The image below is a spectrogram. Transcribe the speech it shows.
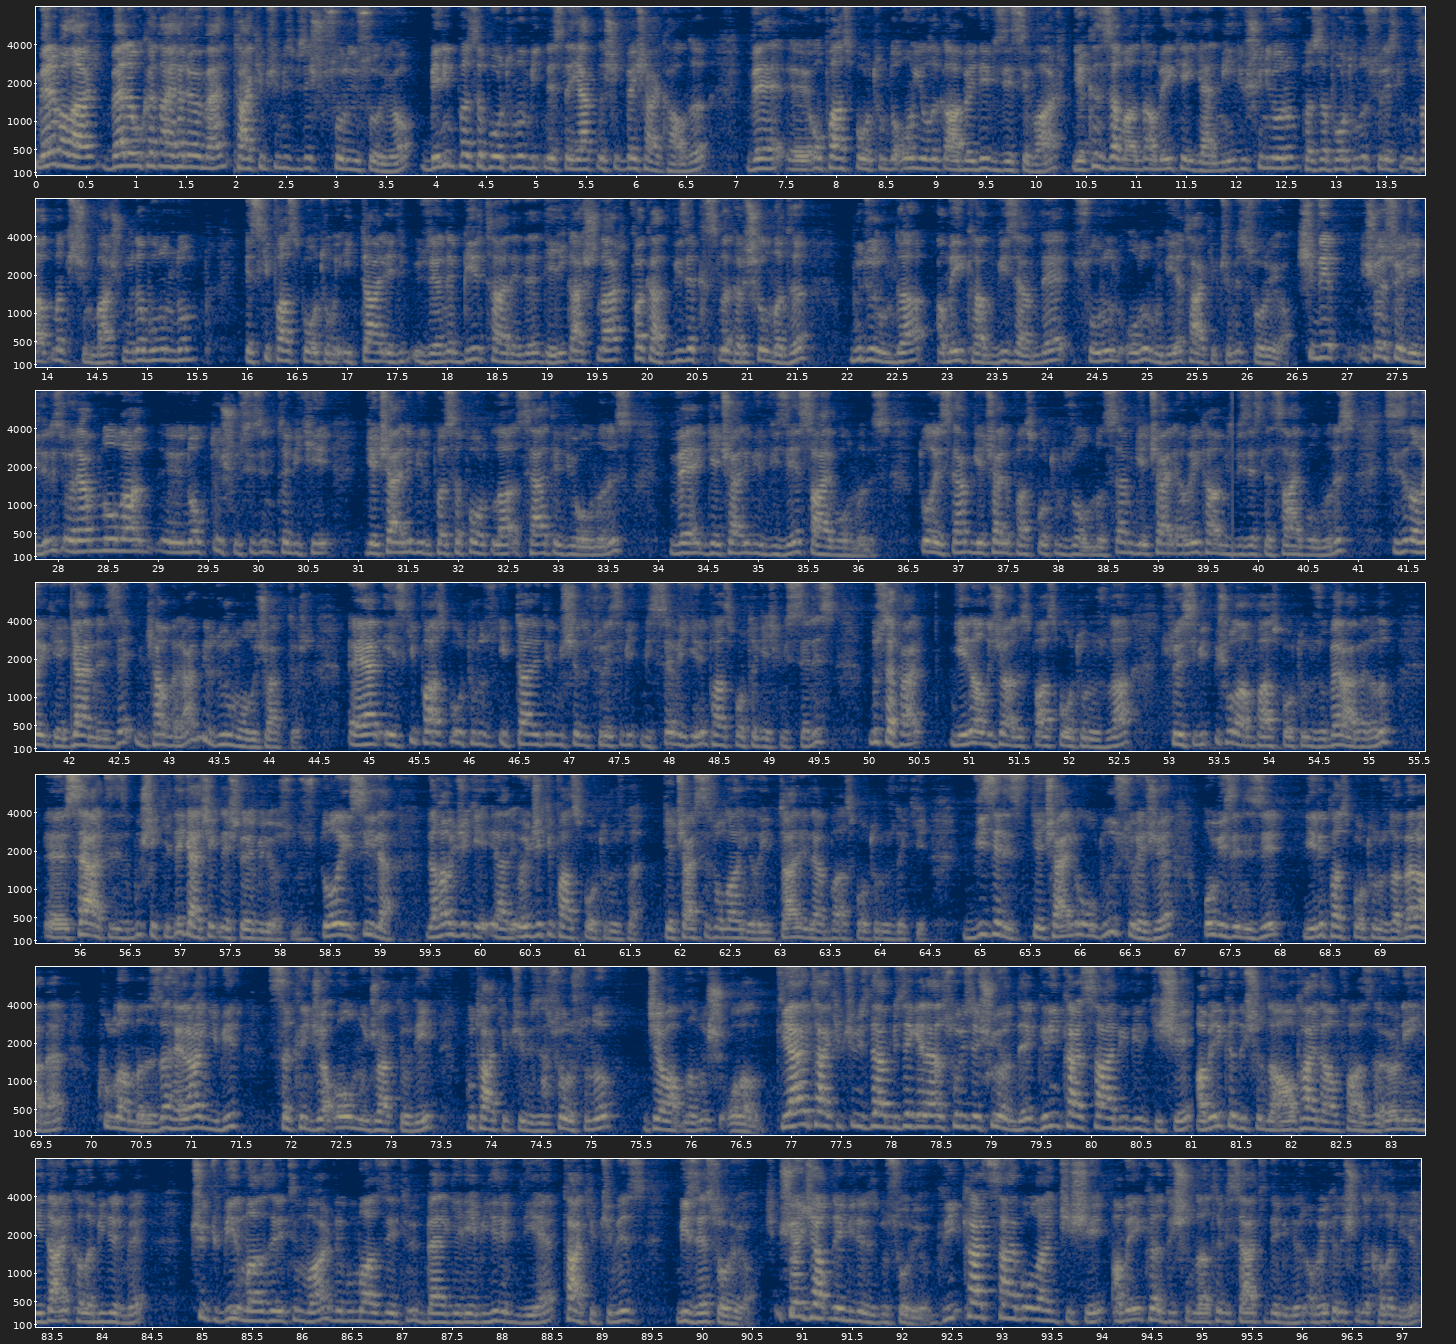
Merhabalar, ben avukat Ayhan Ömen. Takipçimiz bize şu soruyu soruyor. Benim pasaportumun bitmesine yaklaşık 5 ay kaldı ve e, o pasaportumda 10 yıllık ABD vizesi var. Yakın zamanda Amerika'ya gelmeyi düşünüyorum. Pasaportumun süresini uzatmak için başvuruda bulundum. Eski pasaportumu iptal edip üzerine bir tane de delik açtılar. Fakat vize kısmına karışılmadı. Bu durumda Amerikan vizemde sorun olur mu diye takipçimiz soruyor. Şimdi şöyle söyleyebiliriz. Önemli olan e, nokta şu. Sizin tabii ki geçerli bir pasaportla seyahat ediyor olmanız ve geçerli bir vizeye sahip olmanız. Dolayısıyla hem geçerli pasaportunuz olması hem geçerli Amerikan vizesine sahip olmanız sizin Amerika'ya gelmenize imkan veren bir durum olacaktır. Eğer eski pasaportunuz iptal edilmiş ya da süresi bitmişse ve yeni pasaporta geçmişseniz bu sefer yeni alacağınız pasaportunuzla süresi bitmiş olan pasaportunuzu beraber alıp e, seyahatinizi bu şekilde gerçekleştirebiliyorsunuz. Dolayısıyla daha önceki yani önceki pasaportunuzda geçersiz olan ya da iptal edilen pasaportunuzdaki vizeniz geçerli olduğu sürece o vizenizi yeni pasaportunuzla beraber kullanmanızda herhangi bir sakınca olmayacaktır deyip bu takipçimizin sorusunu cevaplamış olalım. Diğer takipçimizden bize gelen soru ise şu yönde. Green Card sahibi bir kişi Amerika dışında 6 aydan fazla örneğin 7 ay kalabilir mi? Çünkü bir mazeretim var ve bu mazeretimi belgeleyebilirim diye takipçimiz bize soruyor. Şimdi şöyle cevaplayabiliriz bu soruyu. Green Card sahibi olan kişi Amerika dışında tabii seyahat edebilir, Amerika dışında kalabilir.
